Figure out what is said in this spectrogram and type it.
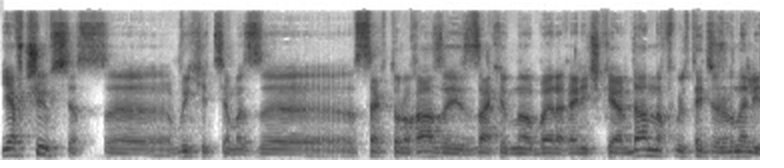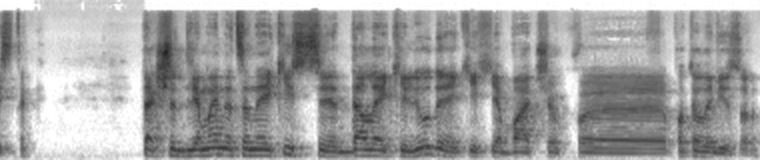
Я вчився з е, вихідцями з е, сектору газу із західного берега річки Ордан на факультеті журналістики. Так що для мене це не якісь далекі люди, яких я бачив е, по телевізору.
